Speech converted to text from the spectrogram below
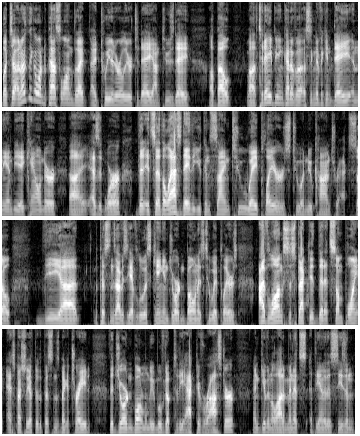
But uh, another thing I wanted to pass along that I, I tweeted earlier today on Tuesday about uh, today being kind of a, a, significant day in the NBA calendar, uh, as it were, that it's uh, the last day that you can sign two-way players to a new contract. So the uh, the Pistons obviously have Louis King and Jordan Bone as two-way players. I've long suspected that at some point, especially after the Pistons make a trade, that Jordan Bone will be moved up to the active roster and given a lot of minutes at the end of this season.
